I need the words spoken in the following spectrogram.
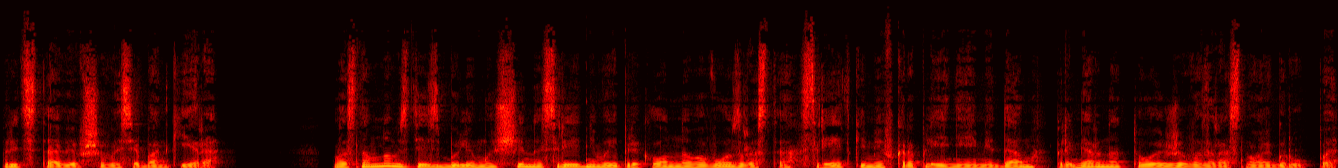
представившегося банкира. В основном здесь были мужчины среднего и преклонного возраста с редкими вкраплениями дам примерно той же возрастной группы.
